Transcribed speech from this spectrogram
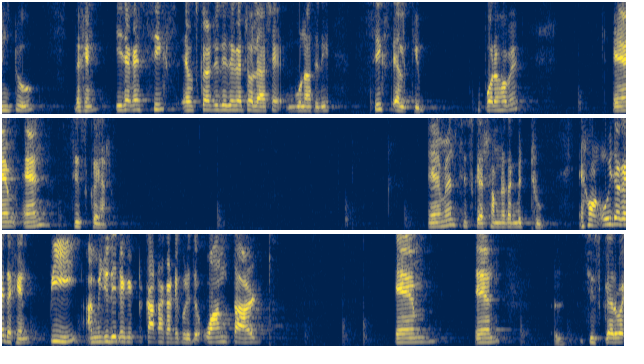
ইন্টু দেখেন, এই জায়গায় সিক্স এল স্কোয়ার যদি জায়গায় চলে আসে, গুণ আছে দিকে সিক্স এল কিউব উপরে হবে M N C square M N C square সামনে থাকবে টু এখন ওই জায়গায় দেখেন পি আমি যদি এটাকে একটু কাটাকাটি করি, তো one third M N C square বা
